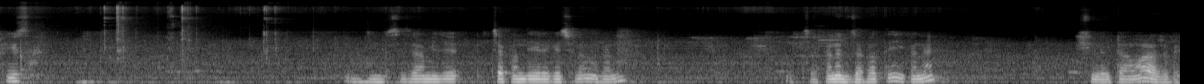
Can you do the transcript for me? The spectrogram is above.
ঠিক আছে? যে আমি যে চাকান দিয়ে রেখেছিলাম এখানে, চাকানের জায়গাতে এখানে সেলাইটা আমার আসবে।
